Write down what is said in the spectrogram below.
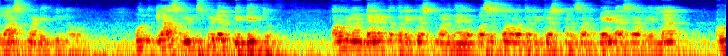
ಗ್ಲಾಸ್ ಮಾಡಿದ್ವಿ ನಾವು. ಒಂದು ಗ್ಲಾಸ್ ವಿಂಡ್ ಸ್ಪೀಡಲ್ಲಿ ಬಿದ್ದಿತ್ತು. ಅವಾಗ ನಾನು ಡೈರೆಕ್ಟ್ ಹತ್ರ ರಿಕ್ವೆಸ್ಟ್ ಮಾಡಿದೆ. ವಸಿಷ್ಠ ಅವ್ರ ಹತ್ರ ರಿಕ್ವೆಸ್ಟ್ ಮಾಡಿದೆ ಸರ್ ಬೇಡ ಸರ್ ಎಲ್ಲ ಕ್ರೂ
